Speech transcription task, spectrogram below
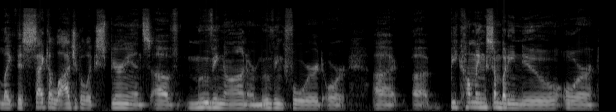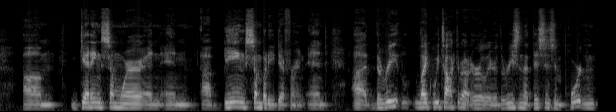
like this psychological experience of moving on or moving forward or uh, uh, becoming somebody new or um, getting somewhere and and uh, being somebody different. And uh, the re like we talked about earlier, the reason that this is important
